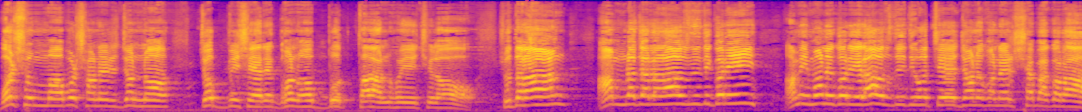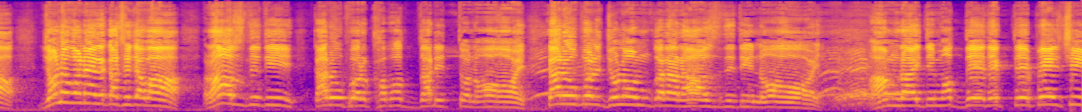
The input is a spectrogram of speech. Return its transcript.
বৈষম্য অবসানের জন্য চব্বিশের গণ অভ্যুত্থান হয়েছিল। সুতরাং আমরা যারা রাজনীতি করি, আমি মনে করি রাজনীতি হচ্ছে জনগণের সেবা করা, জনগণের কাছে যাওয়া। রাজনীতি কারও উপর খবরদারিত্ব নয়, কারও উপর জুলুম করা রাজনীতি নয়। আমরা ইতিমধ্যে দেখতে পেয়েছি,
